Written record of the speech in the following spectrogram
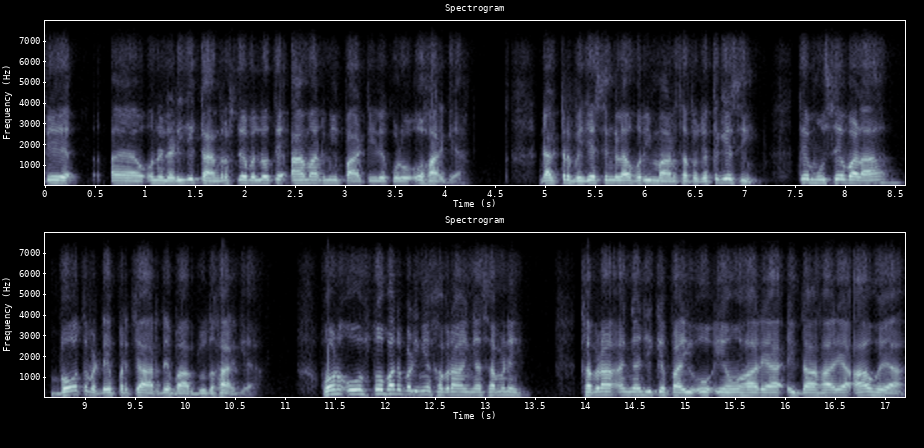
ਤੇ ਉਹਨੇ ਲੜੀ ਜੀ ਕਾਂਗਰਸ ਦੇ ਵੱਲੋਂ ਤੇ ਆਮ ਆਦਮੀ ਪਾਰਟੀ ਦੇ ਕੋਲੋਂ ਉਹ ਹਾਰ ਗਿਆ। ਡਾਕਟਰ ਵਿਜੇ ਸਿੰਗਲਾ ਹੋਰੀ ਮਾਨਸਾ ਤੋਂ ਜਿੱਤ ਗਏ ਸੀ ਤੇ ਮੂਸੇਵਾਲਾ ਬਹੁਤ ਵੱਡੇ ਪ੍ਰਚਾਰ ਦੇ ਬਾਵਜੂਦ ਹਾਰ ਗਿਆ। ਹੁਣ ਉਸ ਤੋਂ ਬਾਅਦ ਬੜੀਆਂ ਖਬਰਾਂ ਆਈਆਂ ਸਾਹਮਣੇ। ਖਬਰਾਂ ਆਈਆਂ ਜੀ ਕਿ ਭਾਈ ਉਹ ਇਉਂ ਹਾਰਿਆ ਇਦਾਂ ਹਾਰਿਆ ਆ ਹੋਇਆ।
